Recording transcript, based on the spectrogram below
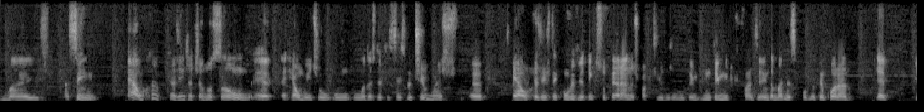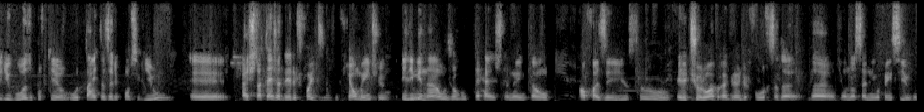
Mas, assim, é algo que a gente já tinha noção, é, é realmente um, uma das deficiências do time, mas é, é, algo que a gente tem que conviver, tem que superar nas partidas. Né? Não tem, não tem muito o que fazer, ainda mais nesse ponto da temporada. É perigoso porque o Titans ele conseguiu é, a estratégia deles foi de realmente eliminar o jogo terrestre, né? Então, ao fazer isso, ele tirou a grande força da, da, da nossa linha ofensiva.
